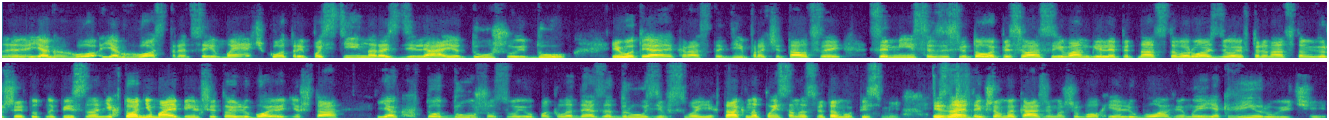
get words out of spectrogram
е, як го як гостре цей меч, котрий постійно розділяє душу і дух. І от я якраз тоді прочитав цей це місце зі Святого Письма, з Євангелія 15 розділу, і в 13 вірші тут написано: ніхто не має більше тої любові, ніж та, як хто душу свою покладе за друзів своїх. Так написано в Святому Письмі. І знаєте, якщо ми кажемо, що Бог є любов, і ми, як віруючі,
